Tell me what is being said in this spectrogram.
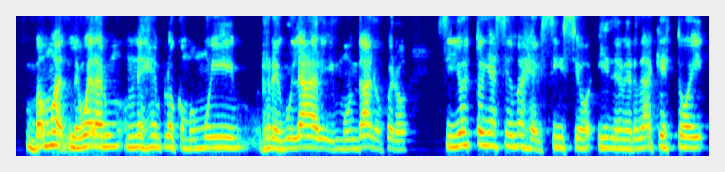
vamos le voy a dar un, ejemplo como muy regular y mundano, pero si yo estoy haciendo ejercicio y de verdad que estoy,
